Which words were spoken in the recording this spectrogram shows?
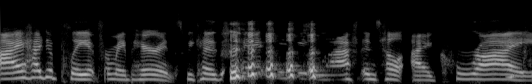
I had to play it for my parents because it made me laugh until I cried.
